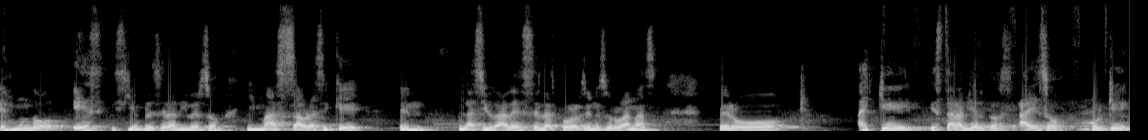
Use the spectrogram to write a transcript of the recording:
el mundo es y siempre será diverso, y más ahora sí que en las ciudades, en las poblaciones urbanas, pero hay que estar abiertos a eso, porque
